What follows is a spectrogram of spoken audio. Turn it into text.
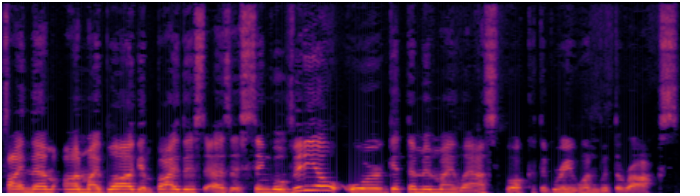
find them on my blog and buy this as a single video or get them in my last book, the gray one with the rocks.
